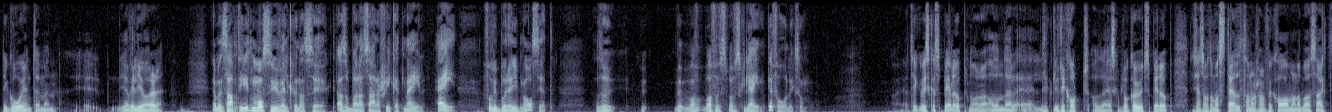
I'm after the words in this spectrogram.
Det går ju inte men eh, jag vill göra det. Ja men samtidigt måste vi väl kunna söka, alltså bara så här skicka ett mail. Hej, får vi börja gymnasiet? Alltså, varför, varför, skulle jag inte få liksom? Jag tycker vi ska spela upp några av de där, eh, lite, lite kort av det där. Jag ska plocka ut spela upp. Det känns som att de har ställt honom framför kameran och bara sagt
